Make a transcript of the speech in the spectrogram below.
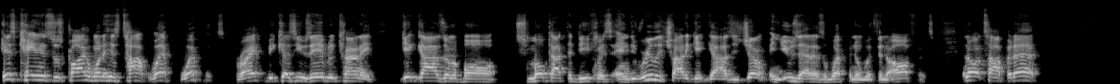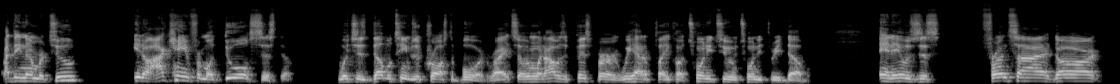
his cadence was probably one of his top wep- weapons, right? Because he was able to kind of get guys on the ball, smoke out the defense, and really try to get guys to jump and use that as a weapon within the offense. And on top of that, I think number two, you know, I came from a dual system which is double teams across the board, right? So when I was at Pittsburgh, we had a play called 22 and 23 double. And it was just front side guard,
